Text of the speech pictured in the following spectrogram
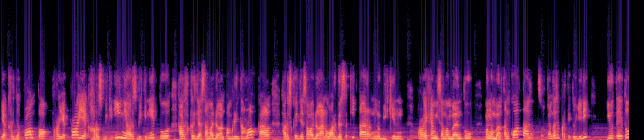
ya kerja kelompok, proyek-proyek, harus bikin ini, harus bikin itu, harus kerjasama dengan pemerintah lokal, harus kerjasama dengan warga sekitar, ngebikin proyek yang bisa membantu mengembangkan kota, contoh seperti itu. Jadi IUT itu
